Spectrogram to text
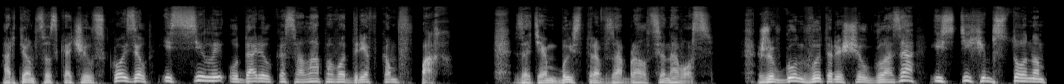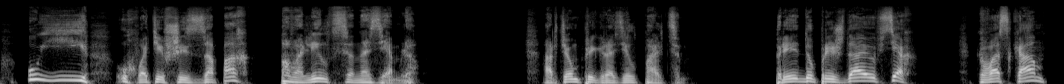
Артем соскочил с козел и с силой ударил косолапого древком в пах. Затем быстро взобрался на воз. Живгун вытаращил глаза и с тихим стоном «Уи!», ухватившись за пах, повалился на землю. Артем пригрозил пальцем. «Предупреждаю всех! К воскам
